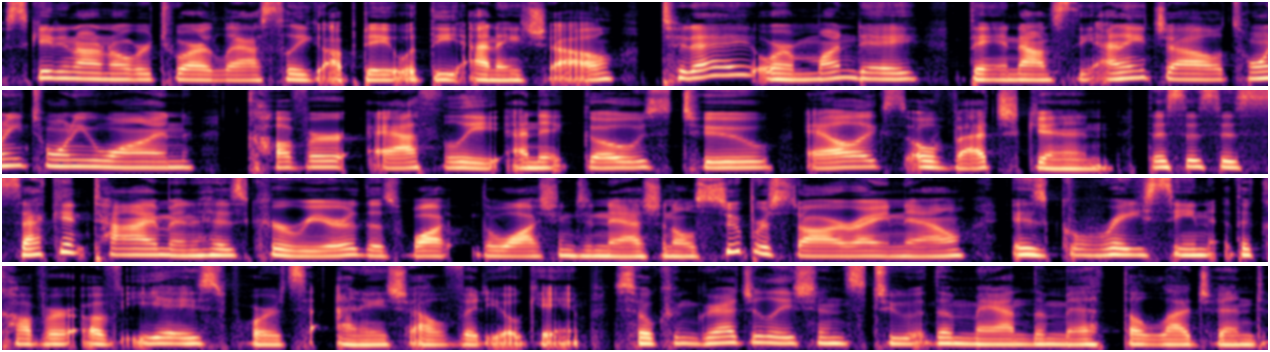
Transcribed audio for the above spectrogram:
skating on over to our last league update with the NHL. Today or Monday, they announced the NHL 2021 cover athlete, and it goes to Alex Ovechkin. This is his second time in his career. This wa- the Washington Nationals superstar right now is gracing the cover of EA Sports NHL video game. So congratulations to the man, the myth, the legend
